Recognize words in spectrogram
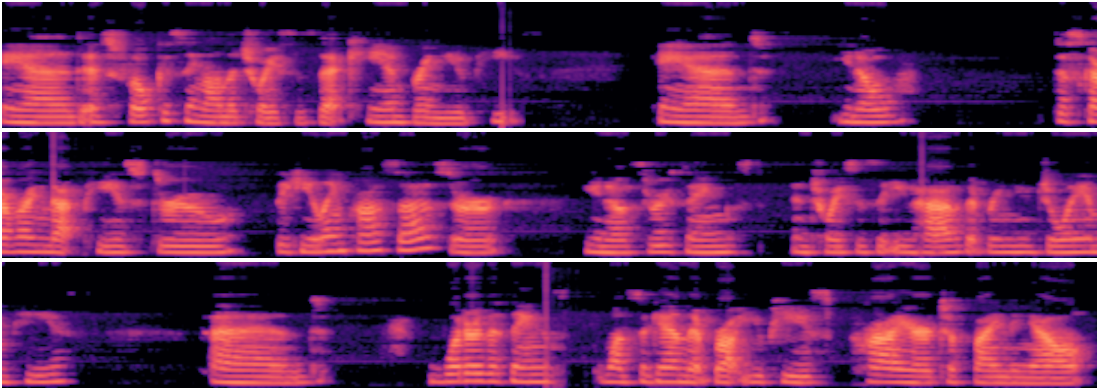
And it's focusing on the choices that can bring you peace. And, you know, discovering that peace through the healing process or, you know, through things and choices that you have that bring you joy and peace. And what are the things, once again, that brought you peace prior to finding out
